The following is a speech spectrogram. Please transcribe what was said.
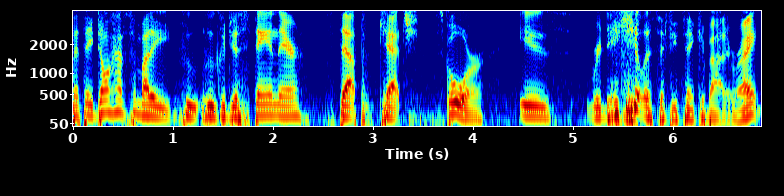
that they don't have somebody who who could just stand there, step, catch, score is ridiculous if you think about it, right?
